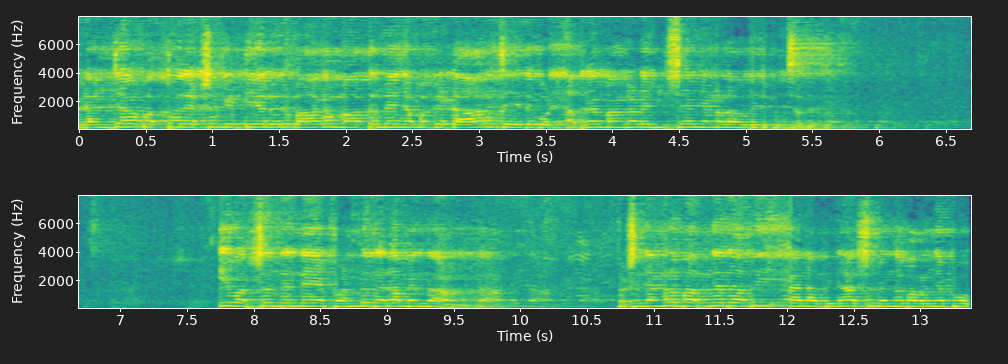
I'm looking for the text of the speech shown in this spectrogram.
ഒരു അഞ്ചോ പത്തോ ലക്ഷം കിട്ടിയാൽ ഒരു ഭാഗം മാത്രമേ നമുക്ക് ടാർ ചെയ്ത് അതിനമ്മങ്ങളുടെ വിഷയം ഞങ്ങൾ അവതരിപ്പിച്ചത്. ഈ വർഷം തന്നെ ഫണ്ട് തരാം തരാമെന്നാണ്. പക്ഷെ ഞങ്ങൾ പറഞ്ഞത് അത് ഞാൻ അഭിലാഷം എന്ന് പറഞ്ഞപ്പോ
